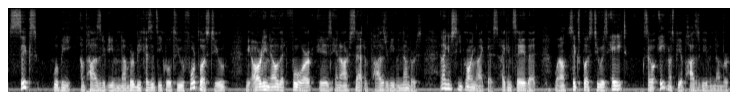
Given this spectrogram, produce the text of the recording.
6 will be a positive even number because it's equal to 4 plus 2. We already know that 4 is in our set of positive even numbers. And I can just keep going like this. I can say that, well, 6 plus 2 is 8, so 8 must be a positive even number.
